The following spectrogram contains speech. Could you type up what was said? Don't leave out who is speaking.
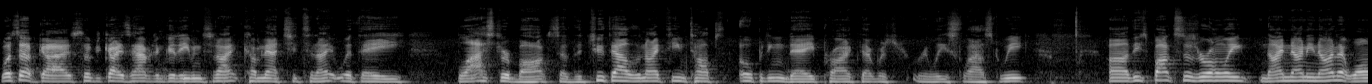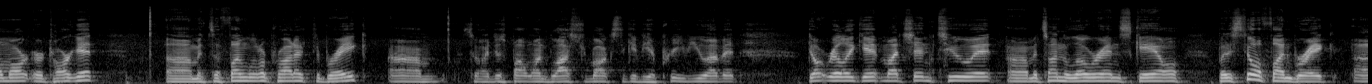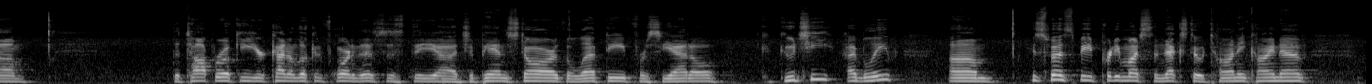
Speaker 1: What's up, guys? Hope you guys are having a good evening tonight. Coming at you tonight with a blaster box of the 2019 Topps opening day product that was released last week. Uh, these boxes are only $9.99 at Walmart or Target. Um, it's a fun little product to break. Um, so I just bought one blaster box to give you a preview of it. Don't really get much into it. Um, it's on the lower end scale, but it's still a fun break. Um, the top rookie you're kind of looking for in this is the uh, Japan star, the lefty for Seattle, Kikuchi, I believe. Um, he's supposed to be pretty much the next Ohtani, kind of,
